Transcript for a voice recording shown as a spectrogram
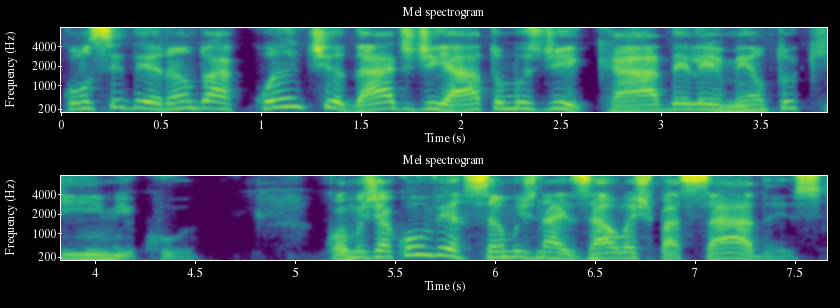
considerando a quantidade de átomos de cada elemento químico. Como já conversamos nas aulas passadas,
